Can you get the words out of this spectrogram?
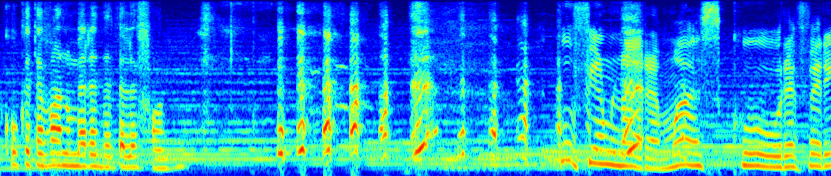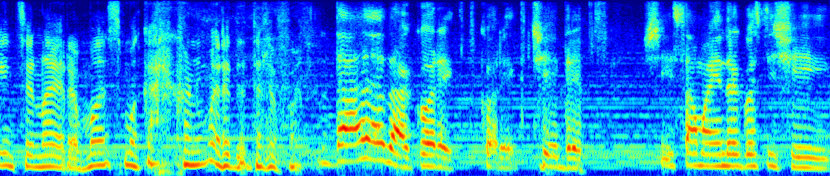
cu câteva numere de telefon. Cu film n-ai rămas, cu referințe n-ai rămas, măcar cu numere de telefon. Da, da, da, corect, corect, ce e drept. Și s-a mai îndrăgostit și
